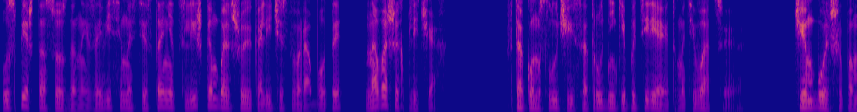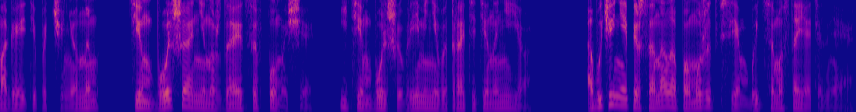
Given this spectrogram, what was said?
успешно созданной зависимости станет слишком большое количество работы на ваших плечах. В таком случае сотрудники потеряют мотивацию. Чем больше помогаете подчиненным, тем больше они нуждаются в помощи, и тем больше времени вы тратите на нее. Обучение персонала поможет всем быть самостоятельнее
